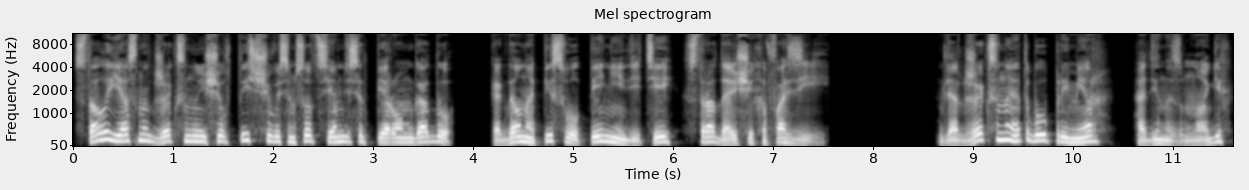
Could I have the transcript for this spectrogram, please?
стало ясно Джексону еще в 1871 году, когда он описывал пение детей, страдающих афазией. Для Джексона это был пример, один из многих,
